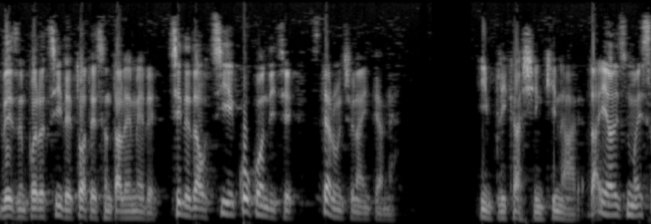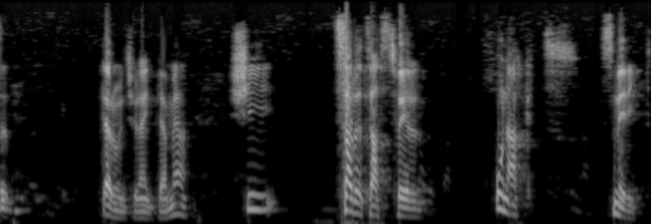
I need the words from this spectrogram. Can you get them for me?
vezi împărățiile, toate sunt ale mele, ți le dau ție cu o condiție, să te arunci înaintea mea. Implica și închinarea. Dar el a zis numai să te arunci înaintea mea și să arăți astfel un act smerit.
